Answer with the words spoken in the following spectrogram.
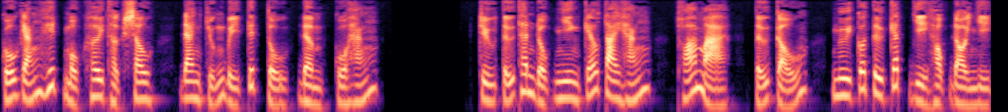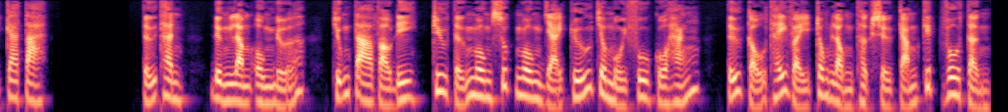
cố gắng hít một hơi thật sâu, đang chuẩn bị tích tụ đờm của hắn. Triệu Tử Thanh đột nhiên kéo tay hắn, thoá mạ, Tử Cẩu, ngươi có tư cách gì học đòi nhị ca ta? Tử Thanh, đừng làm ồn nữa, chúng ta vào đi. Triêu Tử Ngôn xuất ngôn giải cứu cho mùi phu của hắn. Tứ cậu thấy vậy trong lòng thật sự cảm kích vô tận.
